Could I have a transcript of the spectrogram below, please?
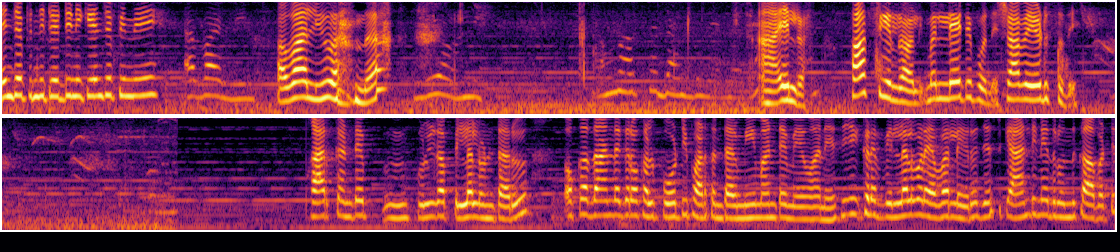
ఏం చెప్పింది టెడ్డీ? నీకేం చెప్పింది? అవాల్ యూ అందా వెళ్ళరా ఫాస్ట్గా వెళ్ళి రావాలి. మళ్ళీ లేట్ అయిపోతుంది శ్రావ ఏడుస్తుంది. పార్క్ అంటే ఫుల్గా పిల్లలు ఉంటారు. ఒక దాని దగ్గర ఒకళ్ళు పోటీ పడుతుంటారు. మేమంటే మేము అనేసి. ఇక్కడ పిల్లలు కూడా ఎవరు లేరు. జస్ట్ క్యాంటీన్ ఎదురు ఉంది కాబట్టి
